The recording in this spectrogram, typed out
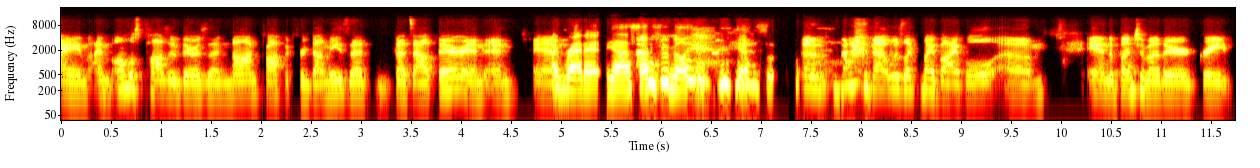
I'm I'm almost positive there was a nonprofit for dummies that that's out there and and and I've read it. Yes, I'm familiar. yes. So that, that was like my Bible. Um, and a bunch of other great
